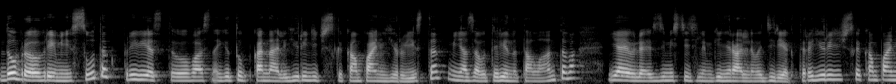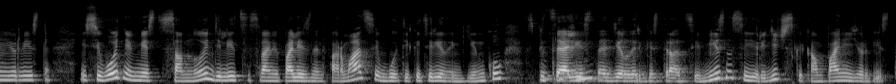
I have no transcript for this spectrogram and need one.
Доброго времени суток! Приветствую вас на YouTube-канале юридической компании Юриста. Меня зовут Ирина Талантова. Я являюсь заместителем генерального директора юридической компании Юриста. И сегодня вместе со мной делиться с вами полезной информацией будет Екатерина Гинкул, специалист отдела регистрации бизнеса юридической компании Юрвист.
